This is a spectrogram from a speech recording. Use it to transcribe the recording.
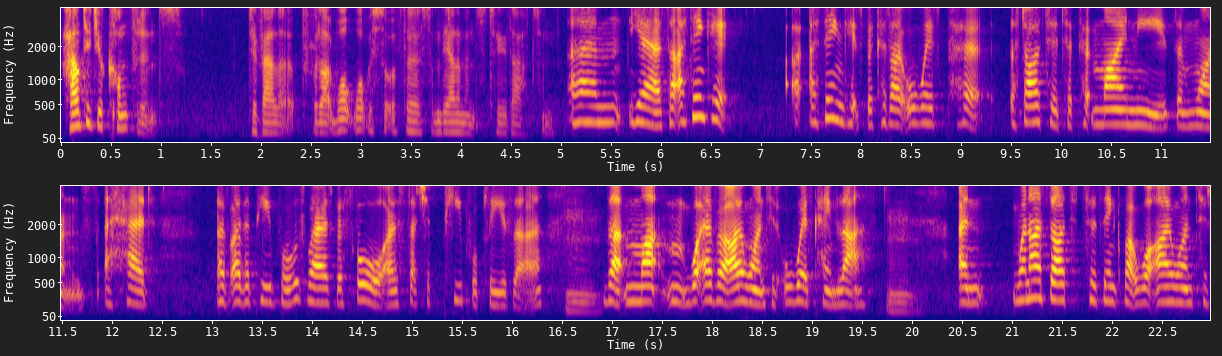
How did your confidence develop? Like, what what were sort of the, some of the elements to that? And Um, yeah, so I think it. I- think it's because I always put. I started to put my needs and wants ahead of other people's, whereas before I was such a people pleaser mm. that my, whatever I wanted always came last. Mm. And when I started to think about what I wanted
